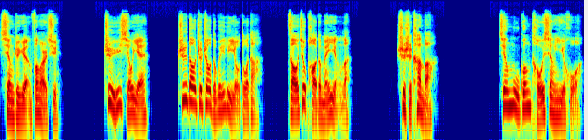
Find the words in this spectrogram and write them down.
向着远方而去。至于萧炎，知道这招的威力有多大，早就跑得没影了。试试看吧。将目光投向异火，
